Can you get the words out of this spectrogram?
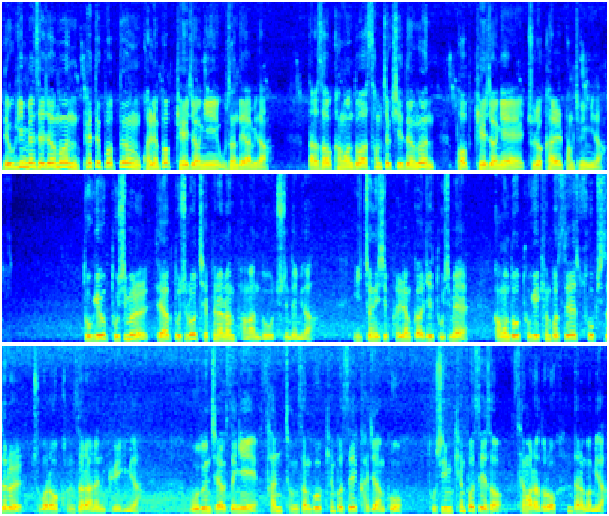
내국인 면세점은 페트법 등 관련법 개정이 우선돼야 합니다. 따라서 강원도와 삼척시 등은 법 개정에 주력할 방침입니다. 도계읍 도심을 대학 도시로 재편하는 방안도 추진됩니다. 2028년까지 도심에 강원도 도계 캠퍼스의 수업 시설을 추가로 건설하는 계획입니다. 모든 재학생이 산 정상부 캠퍼스에 가지 않고 도심 캠퍼스에서 생활하도록 한다는 겁니다.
